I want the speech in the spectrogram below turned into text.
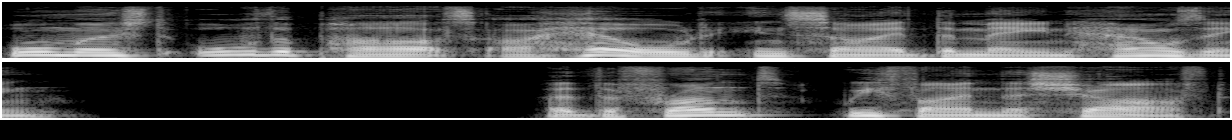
Almost all the parts are held inside the main housing. At the front, we find the shaft.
